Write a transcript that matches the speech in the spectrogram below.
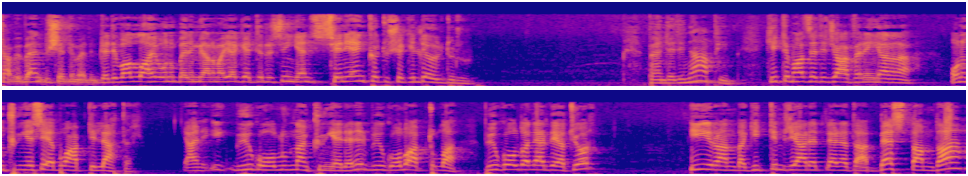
Tabi ben bir şey demedim. Dedi vallahi onu benim yanıma ya getirirsin yani seni en kötü şekilde öldürür. Ben dedi ne yapayım? Gittim Hazreti Cafer'in yanına. Onun künyesi Ebu Abdillah'tır. Yani ilk büyük oğlundan künyelenir. Büyük oğlu Abdullah. Büyük oğlu da nerede yatıyor? İran'da gittim ziyaretlerine daha Bestam'da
